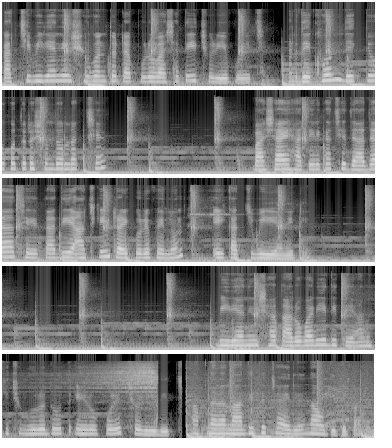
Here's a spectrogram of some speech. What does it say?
কাচ্চি বিরিয়ানির সুগন্ধটা পুরো বাসাতেই ছড়িয়ে পড়েছে। আর দেখুন, দেখতেও কতটা সুন্দর লাগছে। বাসায় হাতের কাছে যা যা আছে তা দিয়ে আজকেই ট্রাই করে ফেলুন এই কাচ্চি বিরিয়ানিটি। বিরিয়ানির স্বাদ আরও বাড়িয়ে দিতে আমি কিছু গুঁড়ো দুধ এর উপরে ছড়িয়ে দিচ্ছি। আপনারা না দিতে চাইলে নাও দিতে পারেন।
